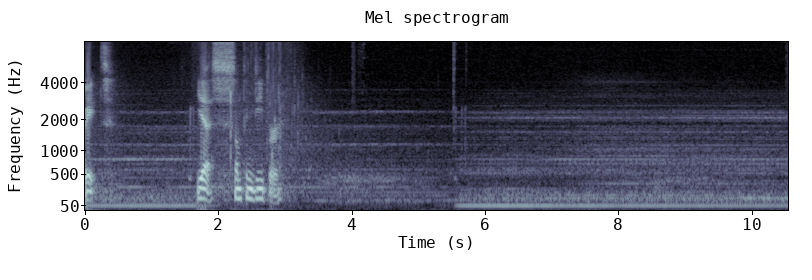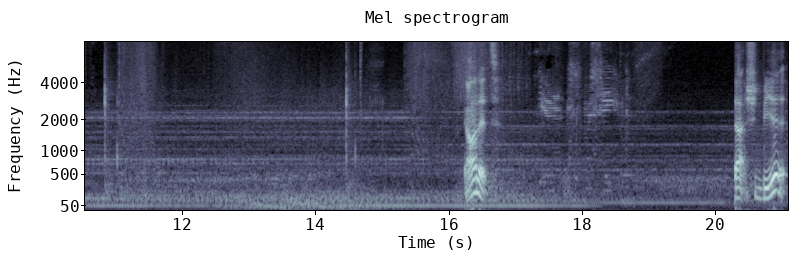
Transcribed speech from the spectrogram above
Wait. Yes, something deeper. Got it. That should be it.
